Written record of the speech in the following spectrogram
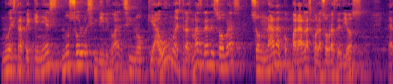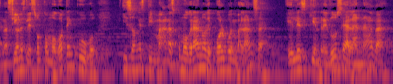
Nuestra pequeñez no solo es individual, sino que aún nuestras más grandes obras son nada al compararlas con las obras de Dios. Las naciones le son como gota en cubo y son estimadas como grano de polvo en balanza. Él es quien reduce a la nada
